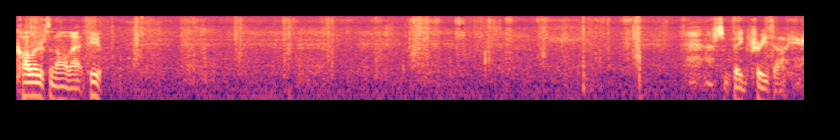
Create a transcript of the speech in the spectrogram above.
colors and all that too. There's some big trees out here.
